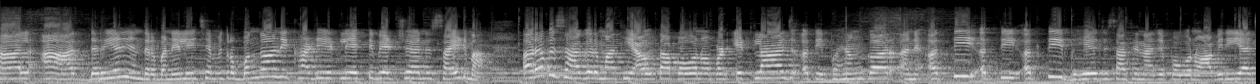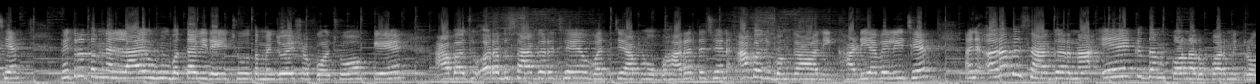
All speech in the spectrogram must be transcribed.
હાલ આ દરિયાની અંદર બનેલી છે. મિત્રો બંગાળની ખાડી એટલી એક્ટિવેટ છે અને સાઈડમાં અરબ સાગરમાંથી આવતા પવનો પણ એટલા જ અતિ ભયંકર અને અતિ અતિ અતિ ભેજ સાથેના જે પવનો આવી રહ્યા છે. મિત્રો, તમને લાઈવ હું બતાવી રહી છું. તમે જોઈ શકો છો કે આ બાજુ અરબ સાગર છે, વચ્ચે આપણું ભારત છે અને આ બાજુ બંગાળની ખાડી આવેલી છે. અને અરબ સાગરના એકદમ કોર્નર ઉપર મિત્રો,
